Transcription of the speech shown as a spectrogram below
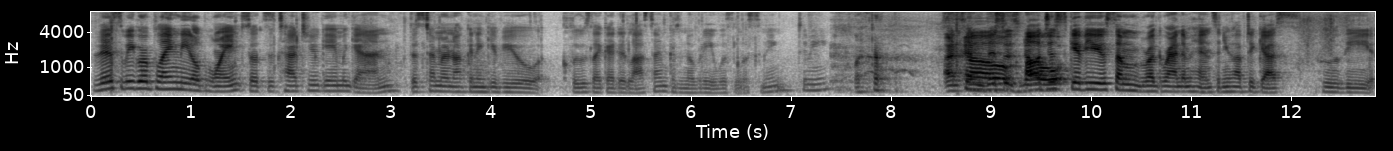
This week we're playing needlepoint, so it's a tattoo game again. This time I'm not going to give you clues like I did last time because nobody was listening to me. And, So and this is no, I'll just give you some like, random hints, and you have to guess who the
